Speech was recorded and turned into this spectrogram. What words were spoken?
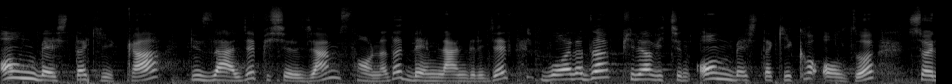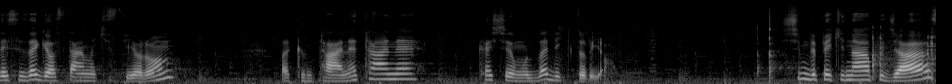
15 dakika güzelce pişireceğim. Sonra da demlendireceğiz. Bu arada pilav için 15 dakika oldu. Şöyle size göstermek istiyorum. Bakın tane tane kaşığımız da dik duruyor. Şimdi peki ne yapacağız?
